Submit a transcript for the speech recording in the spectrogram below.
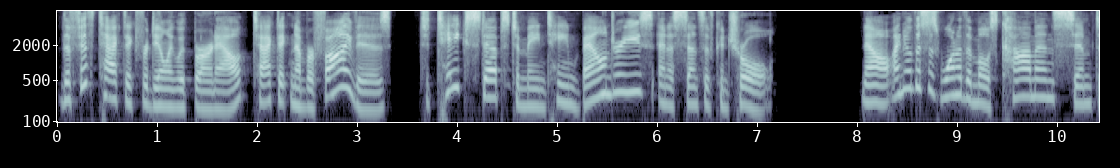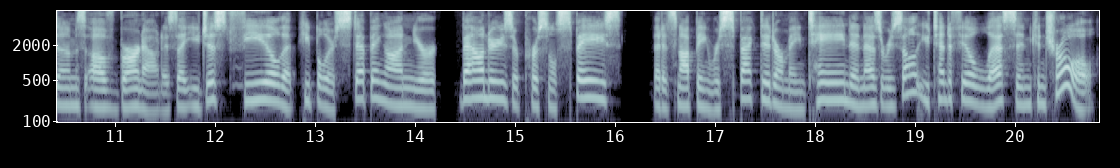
The fifth tactic for dealing with burnout, tactic number five, is to take steps to maintain boundaries and a sense of control. Now, I know this is one of the most common symptoms of burnout is that you just feel that people are stepping on your boundaries or personal space, that it's not being respected or maintained, and as a result, you tend to feel less in control.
